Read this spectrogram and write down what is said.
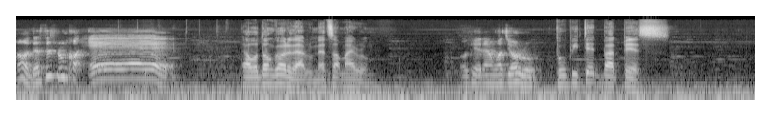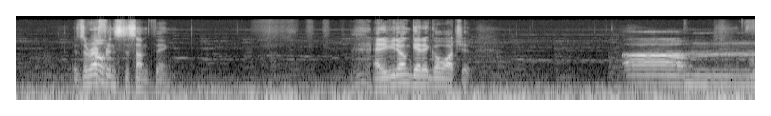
No, there's this room called A. Oh, well, don't go to that room. That's not my room. Okay, then what's your room? Poopy tit butt piss. It's a reference to something. And if you don't get it, go watch it. Um,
